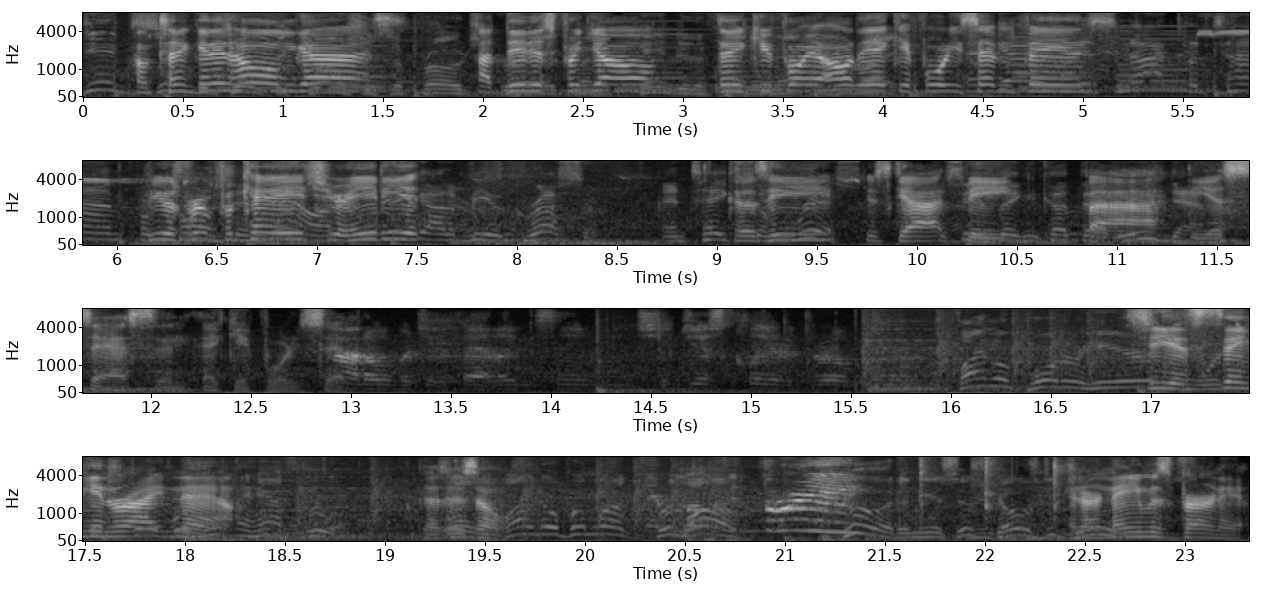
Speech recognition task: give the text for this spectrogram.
did I'm taking it home, guys. approach, I did this for y'all. Thank you for that all the. AK-47 fans. it's not the time for If you was rooting for Kage, now. you're I an mean, they idiot. Gotta be aggressive and take Because he risks just got see if they beat can cut that by the assassin AK-47. Not over to the fat lady singing. She just cleared her throat. Final quarter here. She is singing right over a minute now. and a half through it. Because it's over. open look for And Love. three. Good, and the assist goes to And her name is Burnett.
